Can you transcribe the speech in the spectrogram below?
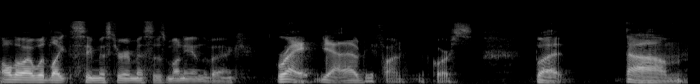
Although I would like to see Mr. and Mrs. Money in the Bank. Right. Yeah, that would be fun, of course. But um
